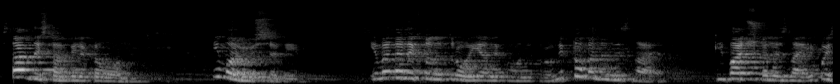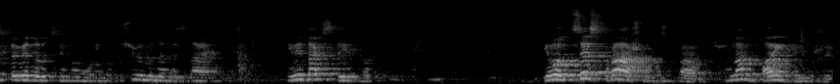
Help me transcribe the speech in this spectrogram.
став десь там біля колони і молюсь собі. І мене ніхто не трогає, я нікого не трогаю. Ніхто мене не знає. І батюшка не знає, і поісповідуватися йому можна, тому що він мене не знає. І не так стидно. І от це страшно насправді, що нам байдуже.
